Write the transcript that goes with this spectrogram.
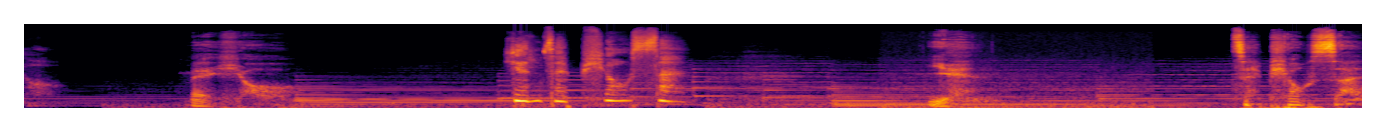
有，没有，烟在飘散，烟在飘散。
